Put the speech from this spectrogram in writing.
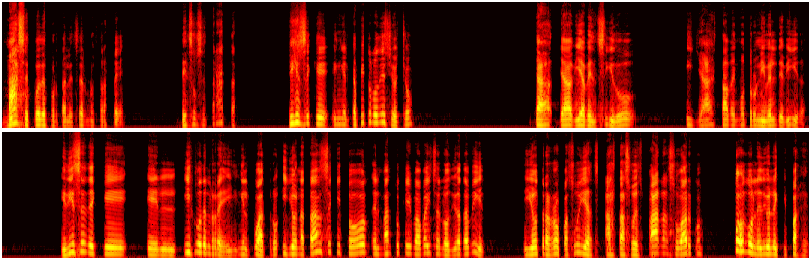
más se puede fortalecer nuestra fe. De eso se trata. Fíjense que en el capítulo 18 ya, ya había vencido y ya estaba en otro nivel de vida. Y dice de que el hijo del rey, en el 4, y Jonatán se quitó el manto que llevaba y se lo dio a David, y otras ropas suyas, hasta su espada, su arco, todo le dio el equipaje.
